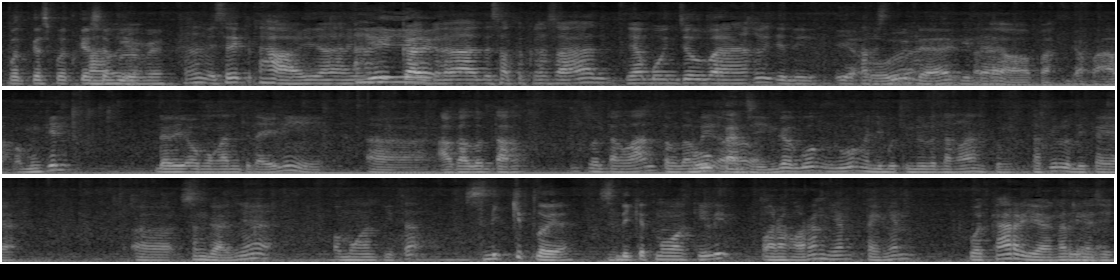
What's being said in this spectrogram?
podcast-podcast Ah, sebelumnya iya. Kan biasanya kita hari Ah, hari iya. gara ada satu keresahan yang muncul baru jadi Ya harus udah dibahas. kita nggak apa Gak apa-apa Mungkin dari omongan kita ini eh, agak luntang luntang lantung tapi Bukan nggak sih, enggak gua gua nggak nyebutin dulu tentang lantung Tapi lebih kayak eh, Seenggaknya omongan kita sedikit loh ya Sedikit mewakili orang-orang yang pengen buat karya Ngerti Iya. gak sih?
